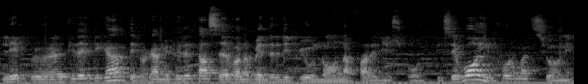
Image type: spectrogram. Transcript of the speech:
Le uh, Fidelity Card, i programmi fedeltà servono a vendere di più, non a fare gli sconti. Se vuoi informazioni,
